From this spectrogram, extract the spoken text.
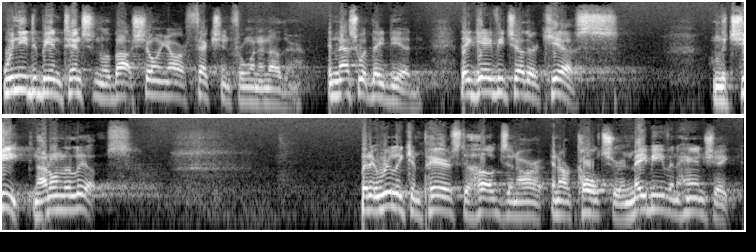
we need to be intentional about showing our affection for one another. And that's what they did. They gave each other a kiss on the cheek, not on the lips. But it really compares to hugs in our, in our culture and maybe even a handshake.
